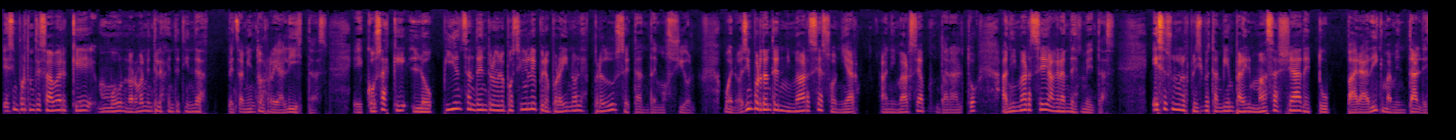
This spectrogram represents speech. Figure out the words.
es importante saber que normalmente la gente tiende a pensamientos realistas, eh, cosas que lo piensan dentro de lo posible, pero por ahí no les produce tanta emoción. Bueno, es importante animarse a soñar, animarse a apuntar alto, animarse a grandes metas. Ese es uno de los principios también para ir más allá de tu paradigma mental de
